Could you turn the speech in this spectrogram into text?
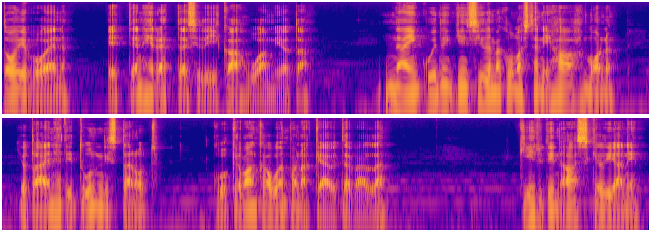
toivoen, etten herättäisi liikaa huomiota. Näin kuitenkin silmäkulmastani hahmon, jota en heti tunnistanut, kulkevan kauempana käytävällä. Kiihdytin askeliani,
